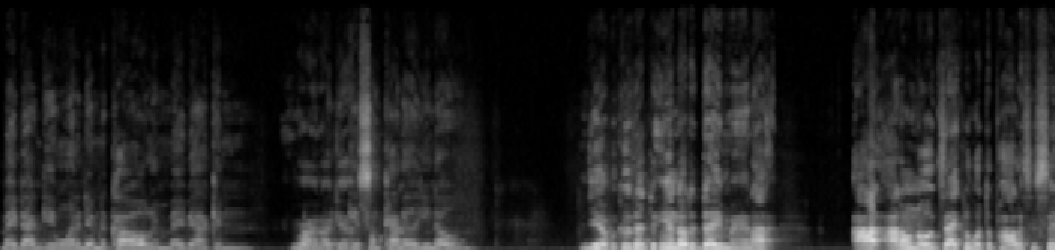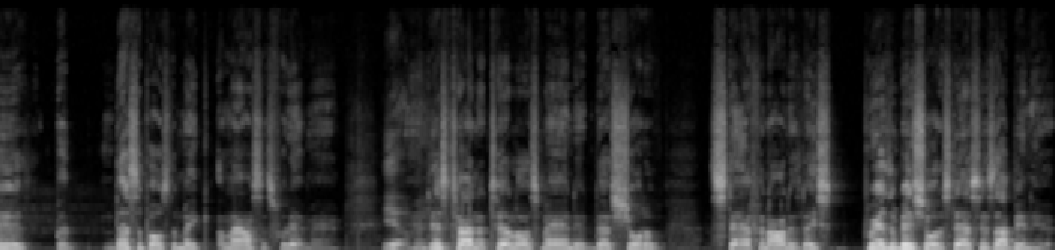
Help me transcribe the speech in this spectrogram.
maybe I can get one of them to call, and maybe I can Right. I get. get some kind of, you know, Yeah, because at the end of the day, man, I, I, I don't know exactly what the policy says, but they're supposed to make allowances for that, man. yeah, man. And just trying to tell us, man, that they're short of staff and all this. They prison been short of staff since I've been here.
